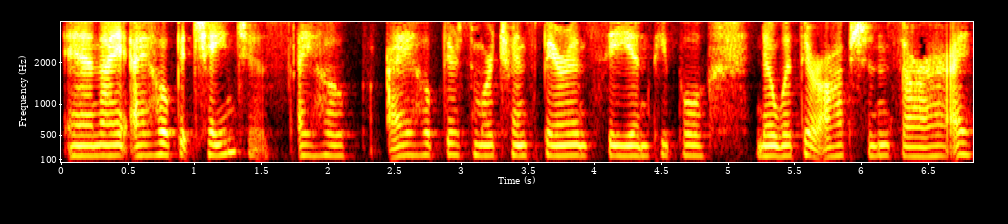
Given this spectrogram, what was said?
and I, I hope it changes. I hope I hope there's more transparency and people know what their options are. I,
